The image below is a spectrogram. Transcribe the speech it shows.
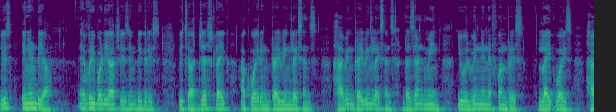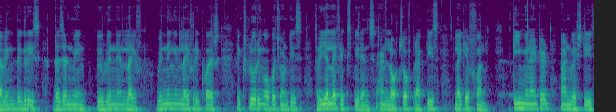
is in India, everybody are chasing degrees, which are just like acquiring driving license. Having driving license doesn't mean you will win in F1 race. Likewise, having degrees doesn't mean you will win in life. Winning in life requires exploring opportunities, real life experience, and lots of practice like F1. Team United and Vestige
